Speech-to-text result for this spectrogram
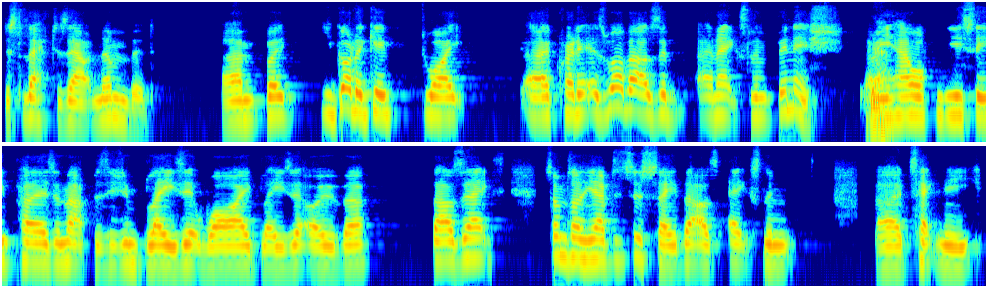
just left us outnumbered. Um, but you got to give Dwight uh, credit as well. That was a, an excellent finish. I yeah. mean, how often do you see players in that position blaze it wide, blaze it over? That was ex- sometimes you have to just say that was excellent uh, technique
